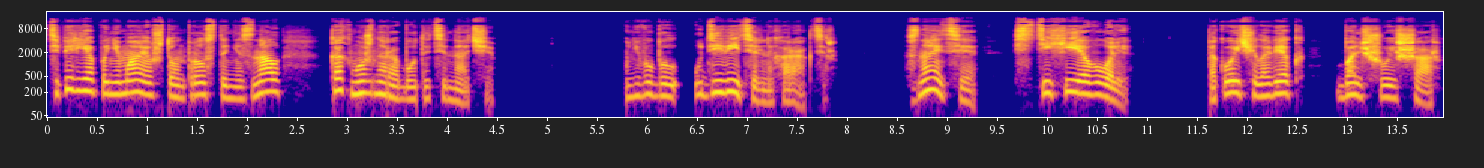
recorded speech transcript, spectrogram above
Теперь я понимаю, что он просто не знал, как можно работать иначе. У него был удивительный характер. Знаете, стихия воли. Такой человек — большой шар.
